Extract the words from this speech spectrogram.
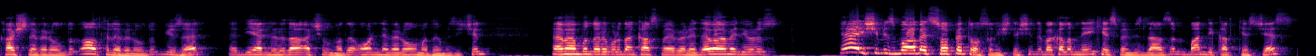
kaç level olduk? 6 level olduk. Güzel. Ee, diğerleri daha açılmadı. 10 level olmadığımız için. Hemen bunları buradan kasmaya böyle devam ediyoruz. Ya işimiz muhabbet sohbet olsun işte. Şimdi bakalım neyi kesmemiz lazım. Bandikat keseceğiz.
